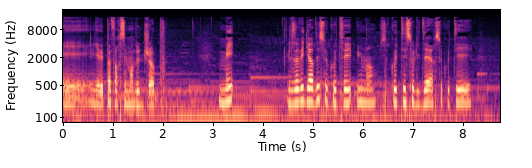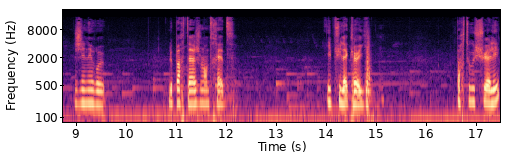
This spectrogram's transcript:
Et il n'y avait pas forcément de job. Mais ils avaient gardé ce côté humain, ce côté solidaire, ce côté généreux, le partage, l'entraide, et puis l'accueil. Partout où je suis allée,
